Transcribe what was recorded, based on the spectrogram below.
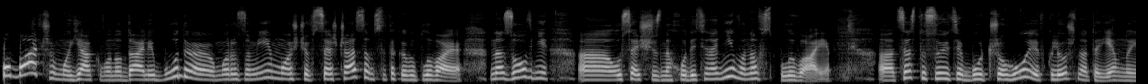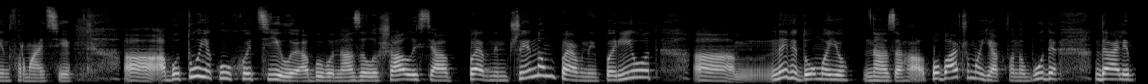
побачимо, як воно далі буде. Але ми розуміємо, що все з часом все таки випливає назовні. е, Усе, що знаходиться на дні, воно вспливає. Е, Це стосується будь-чого і включно таємної інформації. Або ту, яку хотіли, аби вона залишалася певним чином, певний період, а, невідомою на загал. Побачимо, як воно буде далі,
